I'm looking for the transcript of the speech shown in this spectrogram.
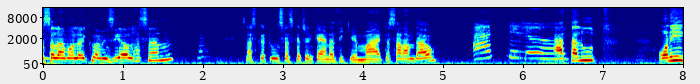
আসসালামু আলাইকুম আমি Ziaul Hasan. Saskatoon Saskatchewan Canada থেকে। মা একটা সালাম দাও। আতালুত অনেক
